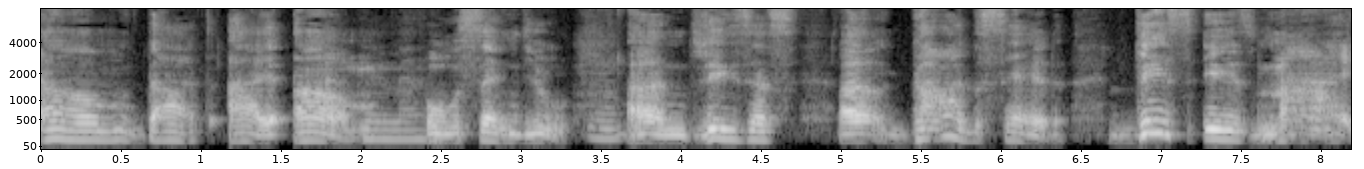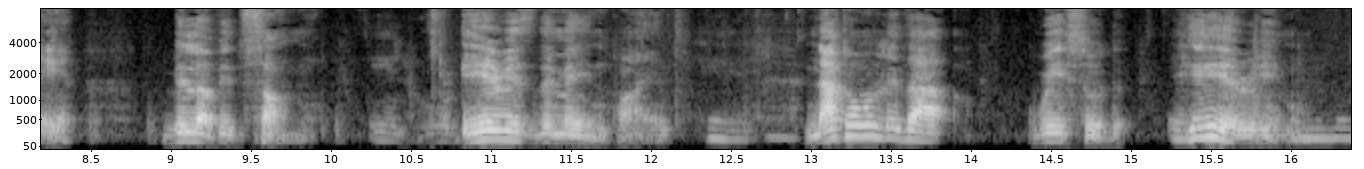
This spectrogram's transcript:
am that I am Amen. who sent you. Mm-hmm. And Jesus, uh, God said, This is my beloved Son. Here is the main point. Not only that we should hear Him, mm-hmm.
